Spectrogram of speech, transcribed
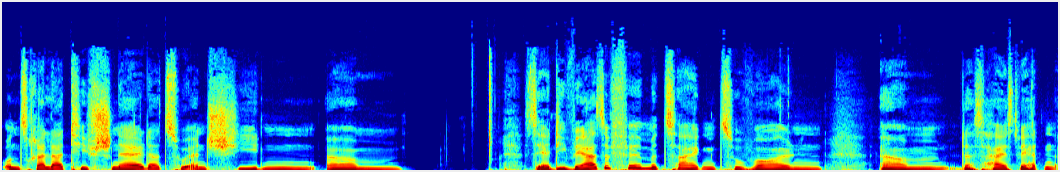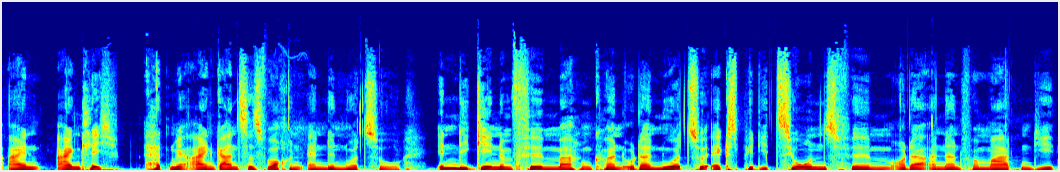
uns relativ schnell dazu entschieden, ähm, sehr diverse Filme zeigen zu wollen. Ähm, das heißt, wir hätten ein, eigentlich hätten wir ein ganzes Wochenende nur zu indigenem Film machen können oder nur zu Expeditionsfilmen oder anderen Formaten, die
